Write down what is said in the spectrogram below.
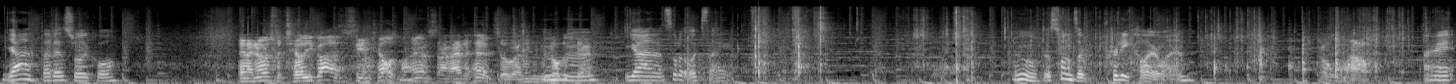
Yeah, that is really cool. And I noticed the tail you got is the same tail as mine. and I have a head, so I think we can build this mm-hmm. guy. Yeah, that's what it looks like. Ooh, this one's a pretty color one. Oh wow. All right,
